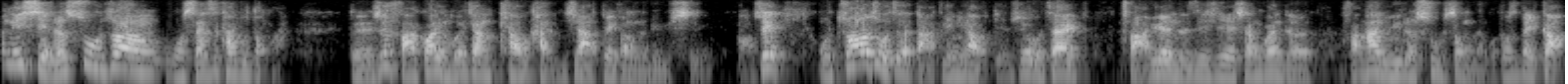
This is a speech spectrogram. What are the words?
那你写的诉状我实在是看不懂啊。对，所以法官也会这样调侃一下对方的律师啊。所以我抓住这个答辩要点，所以我在法院的这些相关的妨害名誉的诉讼呢，我都是被告，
